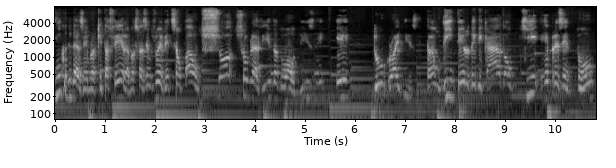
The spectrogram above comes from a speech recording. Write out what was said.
5 de dezembro, quinta-feira, nós fazemos um evento em São Paulo só sobre a vida do Walt Disney e do Roy Disney. Então é um dia inteiro dedicado ao que representou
